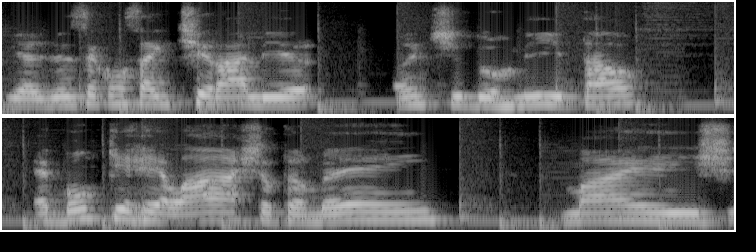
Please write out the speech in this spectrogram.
E às vezes você consegue tirar ali antes de dormir e tal. É bom porque relaxa também, mas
